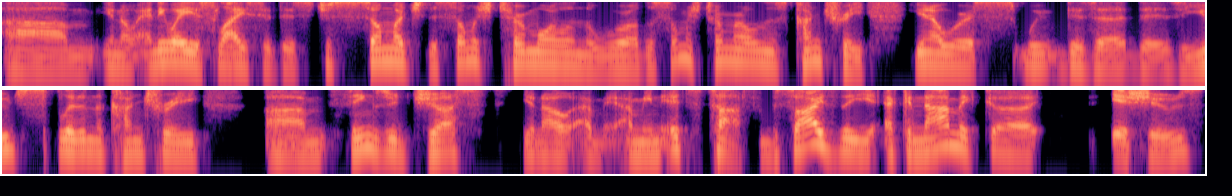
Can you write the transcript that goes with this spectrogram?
um, you know, any way you slice it, there's just so much, there's so much turmoil in the world. There's so much turmoil in this country. You know, where we, there's a there's a huge split in the country. Um, things are just, you know, I mean, I mean, it's tough. Besides the economic uh, issues,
